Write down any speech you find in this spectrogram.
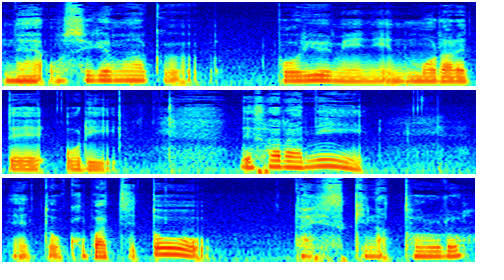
うね惜しげもなくボリューミーに盛られておりでさらにえっ、と小鉢と大好きなとろろ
